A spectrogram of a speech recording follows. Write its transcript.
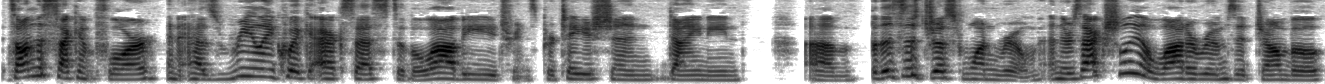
It's on the second floor and it has really quick access to the lobby, transportation, dining. Um, but this is just one room, and there's actually a lot of rooms at Jambo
